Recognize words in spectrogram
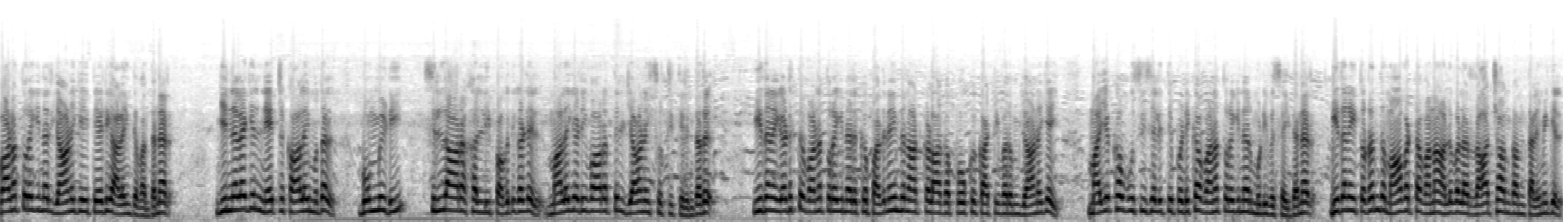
வனத்துறையினர் யானையை தேடி அலைந்து வந்தனர். இந்நிலையில் நேற்று காலை முதல் பொம்மிடி சில்லாரஹள்ளி பகுதிகளில் மலையடிவாரத்தில் யானை சுற்றித் திரிந்தது இதனையடுத்து வனத்துறையினருக்கு பதினைந்து நாட்களாக போக்கு காட்டி வரும் யானையை மயக்க ஊசி செலுத்தி பிடிக்க வனத்துறையினர் முடிவு செய்தனர். இதனைத் தொடர்ந்து மாவட்ட வன அலுவலர் ராஜாங்கம் தலைமையில்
